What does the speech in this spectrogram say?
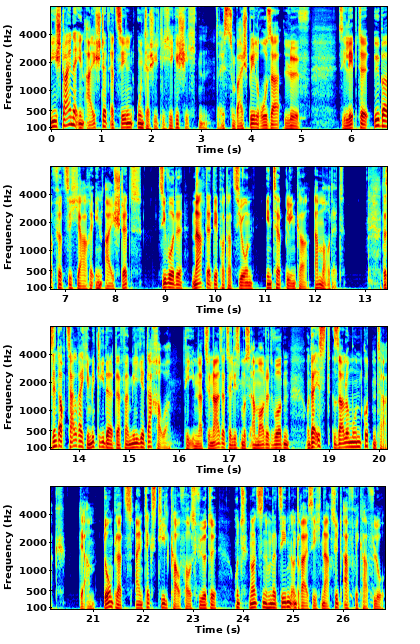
Die Steine in Eichstätt erzählen unterschiedliche Geschichten. Da ist zum Beispiel Rosa Löw. Sie lebte über 40 Jahre in Eichstätt. Sie wurde nach der Deportation in Terblinka ermordet. Da sind auch zahlreiche Mitglieder der Familie Dachauer, die im Nationalsozialismus ermordet wurden, und da ist Salomon Guttentag, der am Domplatz ein Textilkaufhaus führte und 1937 nach Südafrika floh.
